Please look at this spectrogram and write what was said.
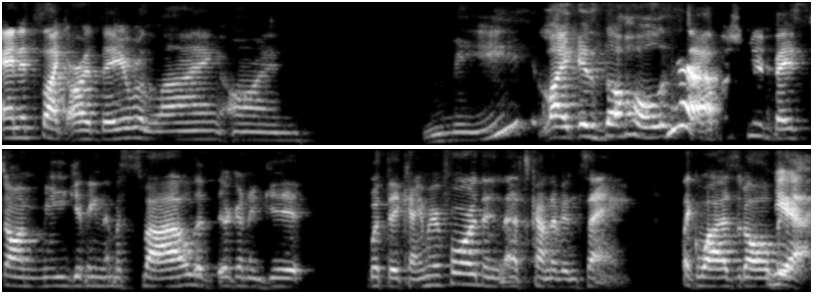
And it's like, are they relying on me? Like, is the whole establishment yeah. based on me giving them a smile if they're going to get what they came here for? Then that's kind of insane. Like, why is it all? Yeah,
